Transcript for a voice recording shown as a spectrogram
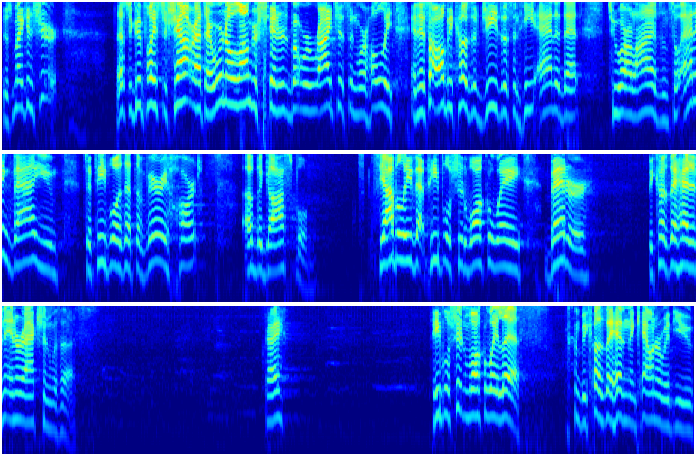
just making sure. That's a good place to shout right there. We're no longer sinners, but we're righteous and we're holy. And it's all because of Jesus, and He added that to our lives. And so, adding value to people is at the very heart of the gospel. See, I believe that people should walk away better because they had an interaction with us. Okay? People shouldn't walk away less because they had an encounter with you,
